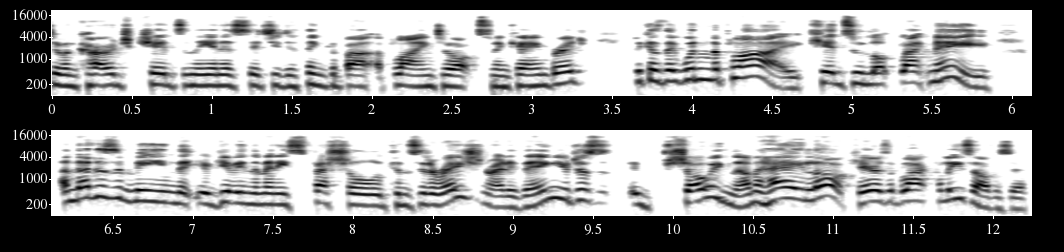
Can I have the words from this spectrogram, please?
to encourage kids in the inner city to think about applying to Oxford and Cambridge because they wouldn't apply, kids who look like me. And that doesn't mean that you're giving them any special consideration or anything. You're just showing them, hey, look, here's a black police officer.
